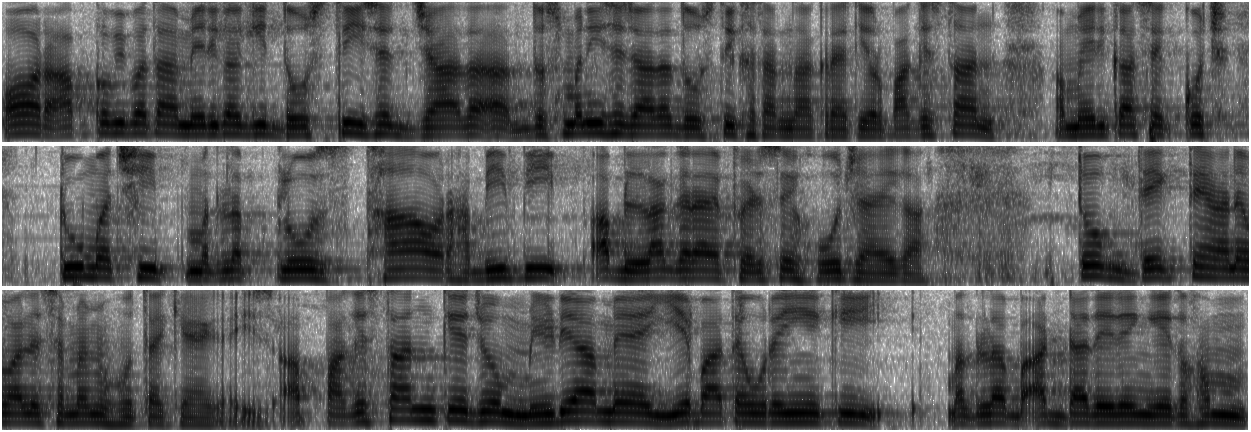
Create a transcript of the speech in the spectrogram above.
और आपको भी पता है, अमेरिका की दोस्ती से ज़्यादा, दुश्मनी से ज़्यादा दोस्ती ख़तरनाक रहती है, और पाकिस्तान अमेरिका से कुछ टू मच ही मतलब क्लोज़ था, और अभी भी अब लग रहा है फिर से हो जाएगा। तो देखते हैं आने वाले समय में होता क्या है गाइज़ अब पाकिस्तान के जो मीडिया में ये बातें हो रही हैं कि मतलब अड्डा दे देंगे तो हम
